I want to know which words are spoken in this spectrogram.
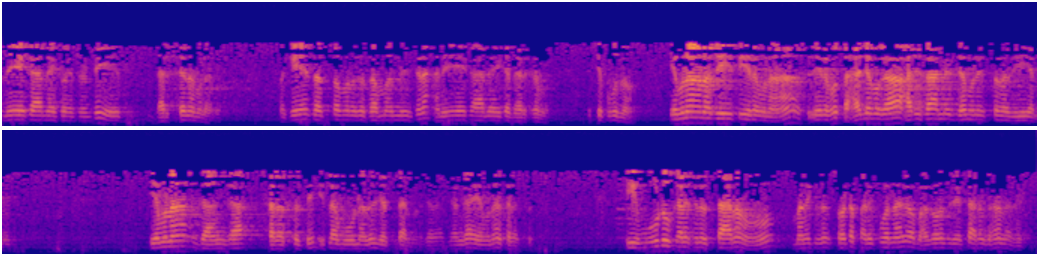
అనేక అనేకమైనటువంటి దర్శనములను. ఒకే తత్వములకు సంబంధించిన అనేక అనేక దర్శనము చెప్పుకుందాం. యమునా నదీ తీరమున శరీరము సహజముగా హరి సాన్నిధ్యమునిస్తున్నది అని. యమున గంగా సరస్వతి ఇట్లా మూడు నదులు చెప్తారు. కదా గంగా యమున సరస్వతి. ఈ మూడు కలిసిన స్థానం మనకి చోట పరిపూర్ణంగా భగవంతుడి యొక్క అనుగ్రహం లభిస్తుంది.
